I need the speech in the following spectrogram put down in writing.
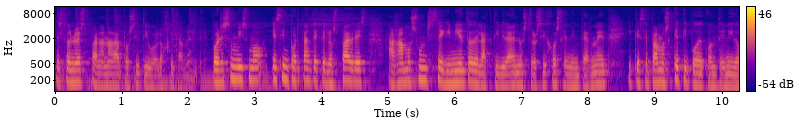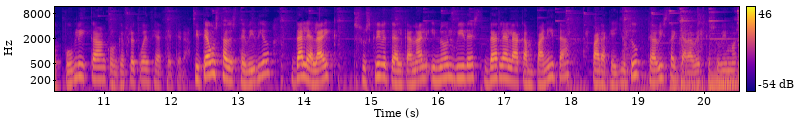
Esto no es para nada positivo, lógicamente. Por eso mismo es importante que los padres hagamos un seguimiento de la actividad de nuestros hijos en Internet y que sepamos qué tipo de contenido publican, con qué frecuencia, etcétera. Si te ha gustado este vídeo, dale a like, suscríbete al canal y no olvides darle a la campanita para que YouTube te avise cada vez que subimos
